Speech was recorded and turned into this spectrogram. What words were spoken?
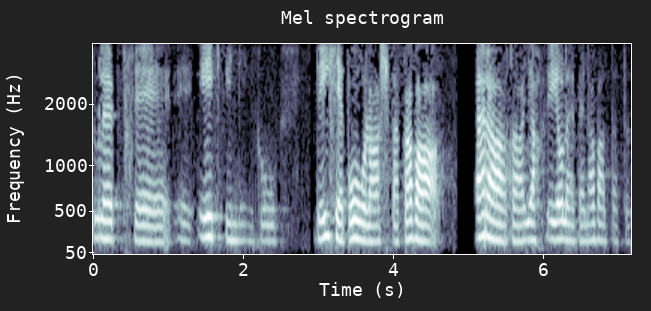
tuleb see eh, e-twinningu teise poolaasta kava ära, aga jah, ei ole veel avaldatud.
